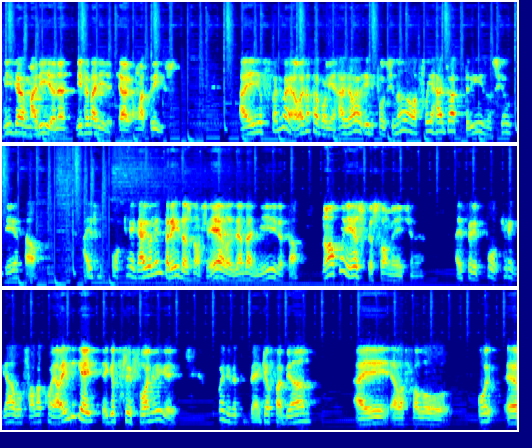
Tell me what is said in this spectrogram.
Nívia Maria, né? Nívia Maria, que é uma atriz. Aí eu falei, ué, ela já trabalhou em rádio? Ele falou assim, não, ela foi radioatriz, não sei o que e tal. Aí eu falei, pô, que legal. E eu lembrei das novelas, né, da Nívia e tal. Não a conheço pessoalmente, né? Aí eu falei, pô, que legal, vou falar com ela. Aí liguei, peguei o telefone e liguei. Oi, Nívia, tudo bem? Aqui é o Fabiano. Aí ela falou, Oi, eu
